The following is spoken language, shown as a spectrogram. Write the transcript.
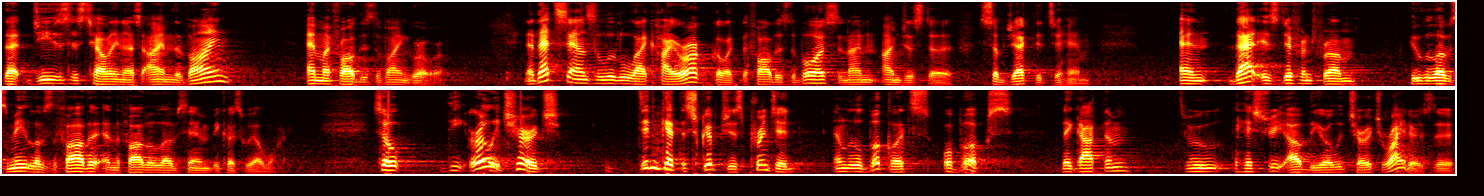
that Jesus is telling us, I am the vine and my Father is the vine grower. Now that sounds a little like hierarchical, like the Father's the boss and I'm, I'm just uh, subjected to him. And that is different from who loves me loves the Father and the Father loves him because we are one. So the early church didn't get the scriptures printed in little booklets or books. They got them through the history of the early church writers, the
